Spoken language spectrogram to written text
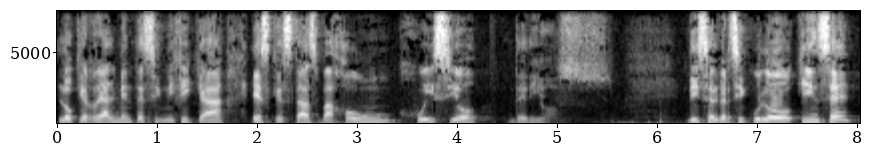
lo que realmente significa es que estás bajo un juicio de Dios. Dice el versículo 15,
